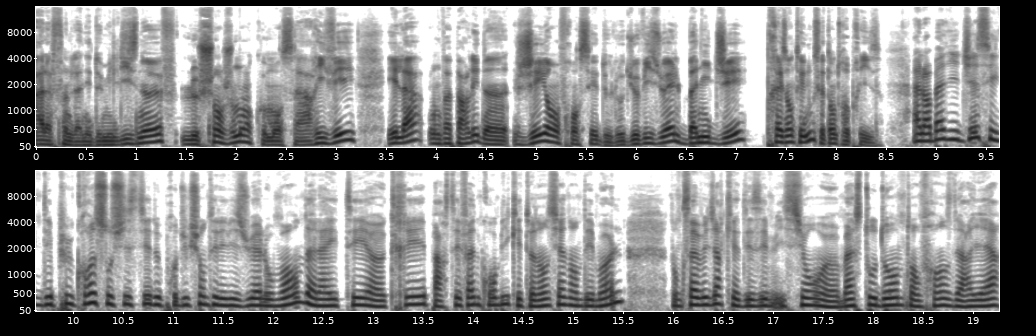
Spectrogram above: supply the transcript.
À la fin de l'année 2019, le changement commence à arriver et là, on va parler d'un géant français de l'audiovisuel, Banijé. Présentez-nous cette entreprise. Alors Banijé, c'est une des plus grosses sociétés de production télévisuelle au monde. Elle a été euh, créée par Stéphane Courby, qui est un ancien Endemol. Donc ça veut dire qu'il y a des émissions euh, mastodontes en France derrière,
